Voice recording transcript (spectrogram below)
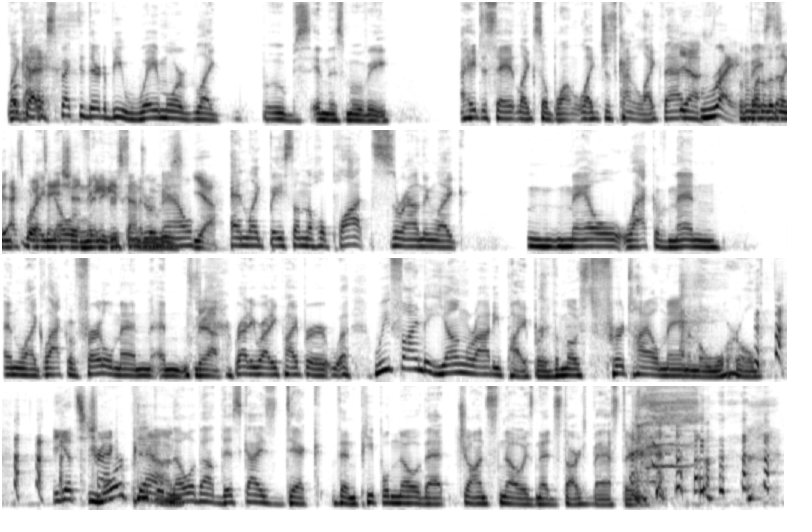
Like I expected there to be way more like boobs in this movie. I hate to say it like so blunt, like just kind of like that. Yeah. Right. But One of those, like, on what I know of exploitation, Vinegar 80s kind of Syndrome movies. Yeah. And like based on the whole plot surrounding like male lack of men and like lack of fertile men and Yeah. Rowdy Roddy Piper, we find a young Roddy Piper, the most fertile man in the world. He gets tracked More people down. know about this guy's dick than people know that Jon Snow is Ned Stark's bastard.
